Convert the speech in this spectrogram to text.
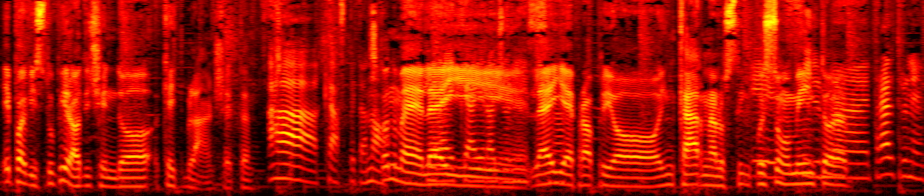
e poi vi stupirò dicendo Kate Blanchett Ah, caspita, no. secondo me lei, lei è proprio incarna lo sti- in questo momento film, eh, tra l'altro nel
